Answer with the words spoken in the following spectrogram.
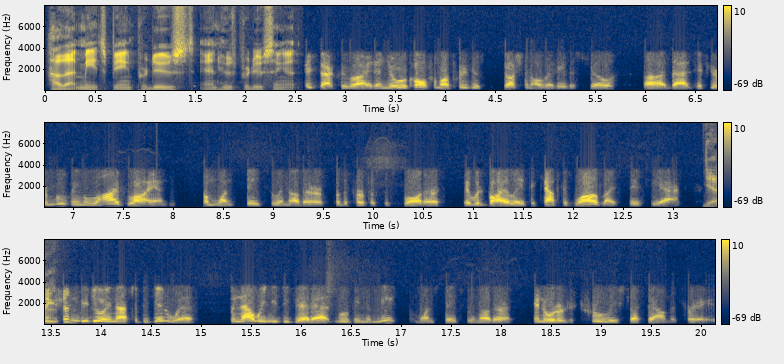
how that meat's being produced and who's producing it. Exactly right. And you'll recall from our previous discussion already this show uh, that if you're moving live lions from one state to another for the purpose of slaughter, it would violate the Captive Wildlife Safety Act. Yeah. So you shouldn't be doing that to begin with. So now we need to get at moving the meat from one state to another in order to truly shut down the trade.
